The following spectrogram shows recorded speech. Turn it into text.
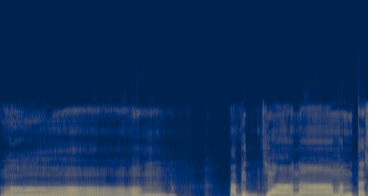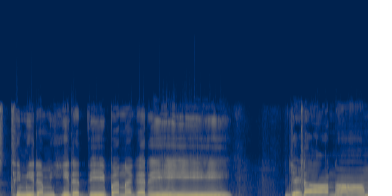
ఓం అవిద్యానామంతస్థిమిరం హిరద్వీపనగరీ జడానాం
